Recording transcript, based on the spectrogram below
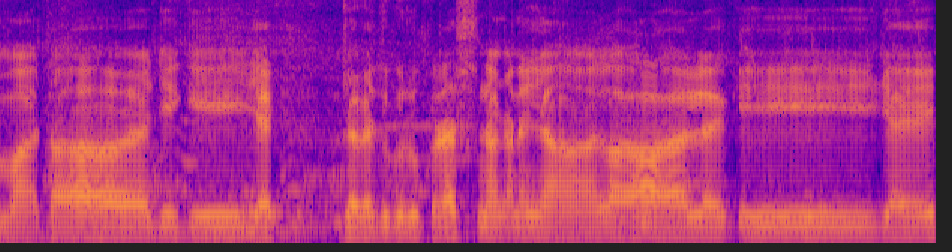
માતાજી કી જય. જગદગુરુ કૃષ્ણ કનૈયા લાલ કી જય.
